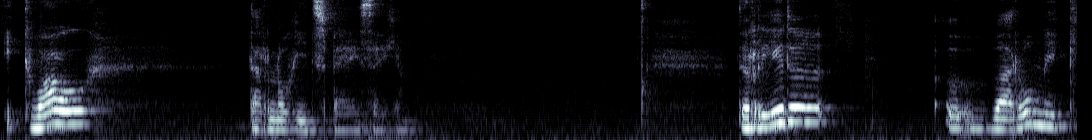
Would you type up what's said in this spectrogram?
Ik wou daar nog iets bij zeggen. De reden eh, waarom ik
